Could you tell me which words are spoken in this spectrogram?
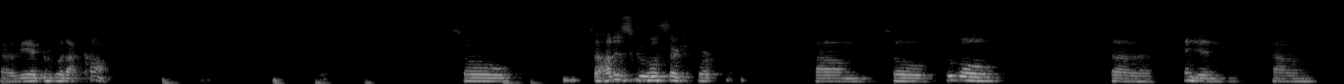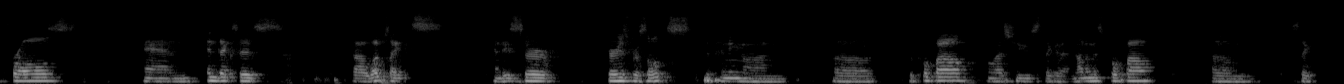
Uh, via google.com. So, so how does Google search work? Um, so Google uh, engine um, crawls and indexes uh, websites, and they serve various results depending on uh, your profile, unless you use like an anonymous profile. Um, it's like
